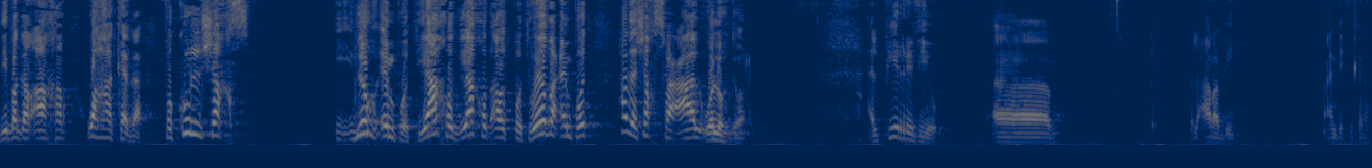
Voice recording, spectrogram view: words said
debugger آخر وهكذا. فكل شخص له input ياخذ ياخذ output ويضع input هذا شخص فعال وله دور. ال peer review آه بالعربي ما عندي فكرة.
